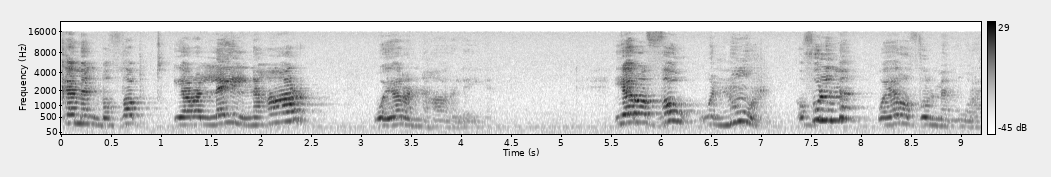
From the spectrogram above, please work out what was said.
كمن بالضبط يرى الليل نهار ويرى النهار ليلا يرى الضوء والنور ظلمة ويرى الظلمة نورا.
